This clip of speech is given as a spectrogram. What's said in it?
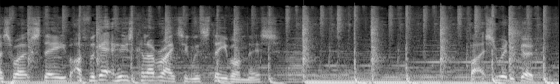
Nice work, Steve. I forget who's collaborating with Steve on this, but it's really good.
